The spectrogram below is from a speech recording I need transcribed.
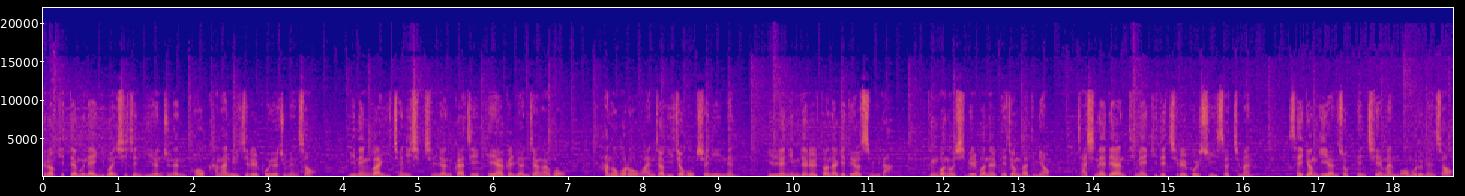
그렇기 때문에 이번 시즌 이현주는 더욱 강한 의지를 보여주면서 미넨과 2027년까지 계약을 연장하고 한오버로 완적 이적 옵션이 있는 1년 임대를 떠나게 되었습니다. 등번호 11번을 배정받으며 자신에 대한 팀의 기대치를 볼 수 있었지만 3경기 연속 벤치에만 머무르면서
